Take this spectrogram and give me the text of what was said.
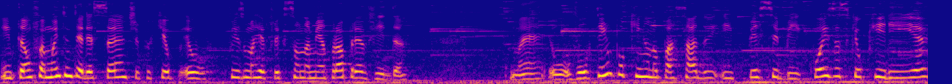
Então foi muito interessante porque eu, eu fiz uma reflexão na minha própria vida. Né? Eu voltei um pouquinho no passado e percebi coisas que eu queria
